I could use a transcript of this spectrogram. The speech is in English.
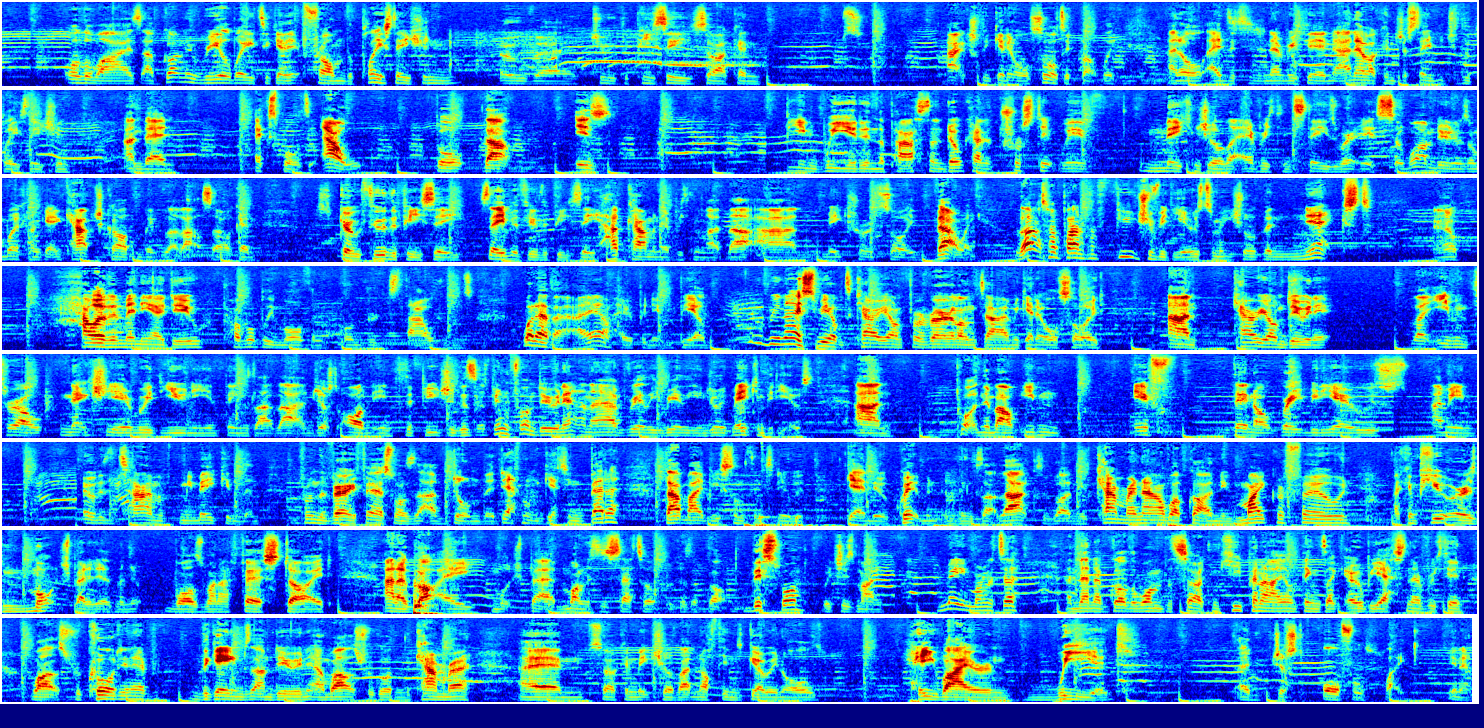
otherwise I've got no real way to get it from the PlayStation over to the PC, so I can actually get it all sorted properly and all edited and everything. I know I can just save it to the PlayStation and then export it out, but that is being weird in the past and I don't kind of trust it with making sure that everything stays where it is. So what I'm doing is I'm working on getting capture card and things like that so I can go through the PC, save it through the PC, have cam and everything like that and make sure it's sorted that way. That's my plan for future videos to make sure the next, you know, however many I do, probably more than hundreds, thousands, whatever. I am hoping it would be able, it would be nice to be able to carry on for a very long time and get it all sorted, and carry on doing it, like even throughout next year with uni and things like that, and just on into the future because it's been fun doing it, and I have really really enjoyed making videos and putting them out, even if they're not great videos. I mean, over the time of me making them, from the very first ones that I've done, they're definitely getting better. That might be something to do with getting new equipment and things like that, because I've got a new camera now, I've got a new microphone, my computer is much better than it was when I first started, and I've got a much better monitor setup because I've got this one, which is my main monitor, and then I've got the one that, so I can keep an eye on things like OBS and everything while it's recording every, the games that I'm doing and while it's recording the camera, um, so I can make sure that nothing's going all haywire and weird and just awful. Like, you know,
